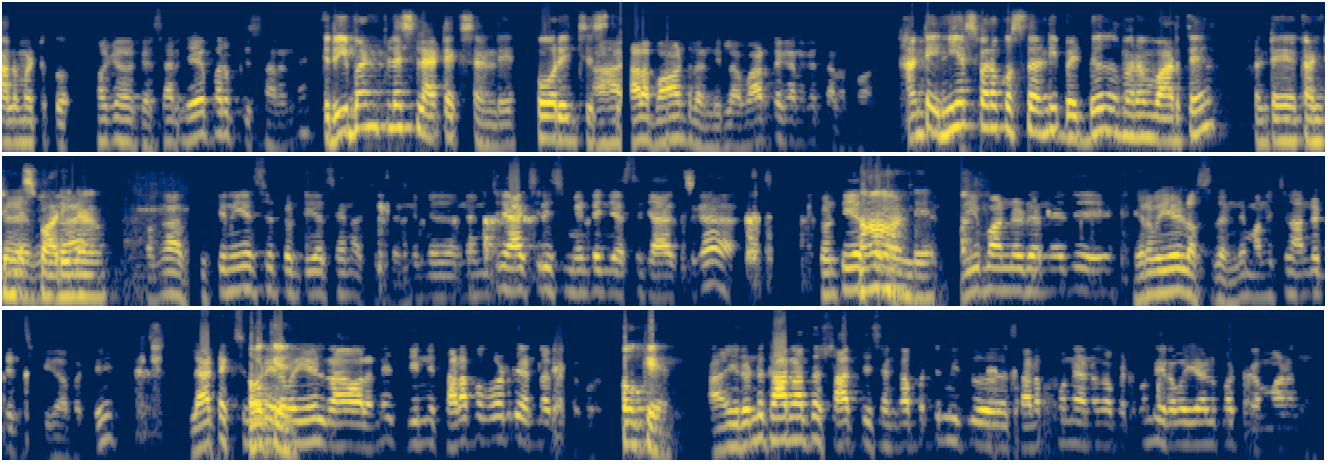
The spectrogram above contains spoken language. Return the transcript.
చాలా మటుకు. ఓకే ఓకే. సార్ ఏ పరుపు తీస్తున్నారండి? రీబన్ ప్లస్ లాటెక్స్ అండి ఫోర్ ఇంచెస్. చాలా బాగుంటుందండి. ఇలా వాడితే కనుక చాలా బాగుంటుంది. అంటే ఎన్ని ఇయర్స్ వరకు వస్తుందండి బెడ్ మనం వాడితే? అంటే కంటిన్యూస్ వాడిన? ఒక ఫిఫ్టీన్ ఇయర్స్ ట్వంటీ ఇయర్స్ అయినా వచ్చేదండి నేను యాక్సిడీస్ మెయింటైన్ చేస్తే జాగ్రత్తగా ట్వంటీ ఇయర్స్ అండి. రీబాండెడ్ అనేది ఇరవై ఏళ్ళు వస్తుందండి మన ఇచ్చిన హండ్రెడ్ డెన్సిటీ కాబట్టి. లాటెక్స్ కూడా. ఇరవై ఏళ్ళు రావాలండి దీన్ని తడపకూడదు ఎండలో పెట్టకూడదు. ఓకే. ఈ రెండు కారణాలతో స్టార్ట్ చేశాం కాబట్టి మీకు తడపకుండా ఎండగా పెట్టుకుంటే ఇరవై ఏళ్ళ పాటు బ్రహ్మాండంగా ఉంది.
